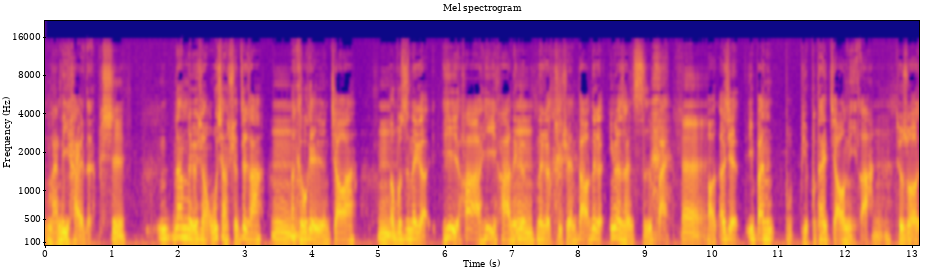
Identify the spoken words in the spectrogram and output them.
蛮厉害的，是。那么有想，我想学这个啊，嗯，那可不可以有人教啊？嗯，而不是那个嘿哈嘿哈那个、嗯、那个举拳道，那个因为是很死板，嗯，哦，而且一般不也不太教你啦，嗯，就是说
